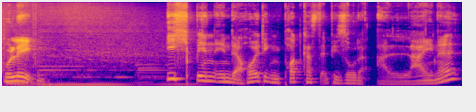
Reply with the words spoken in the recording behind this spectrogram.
Kollegen. Ich bin in der heutigen Podcast-Episode alleine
